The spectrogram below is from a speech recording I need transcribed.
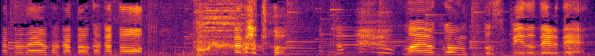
かかとだよかかとかかと。かかと。真横向くとスピード出るで。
